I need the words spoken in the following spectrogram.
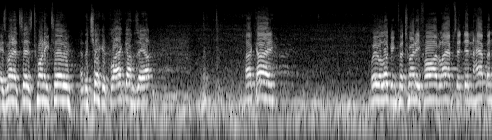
is when it says 22 and the checkered flag comes out. Okay. We were looking for 25 laps. It didn't happen.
